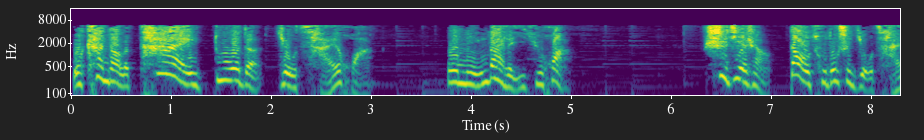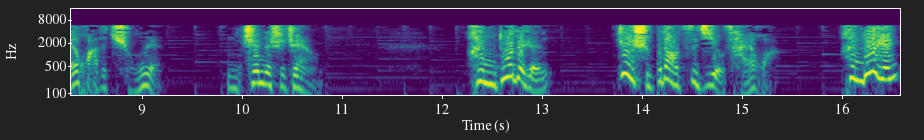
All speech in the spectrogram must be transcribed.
我看到了太多的有才华，我明白了一句话：世界上到处都是有才华的穷人。你真的是这样的，很多的人。认识不到自己有才华，很多人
